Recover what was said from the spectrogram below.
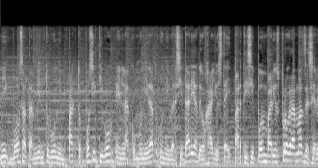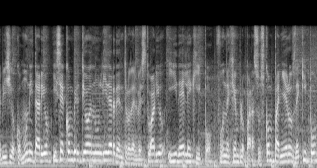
Nick Bosa también tuvo un impacto positivo en la comunidad Comunidad Universitaria de Ohio State. Participó en varios programas de servicio comunitario y se convirtió en un líder dentro del vestuario y del equipo. Fue un ejemplo para sus compañeros de equipo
